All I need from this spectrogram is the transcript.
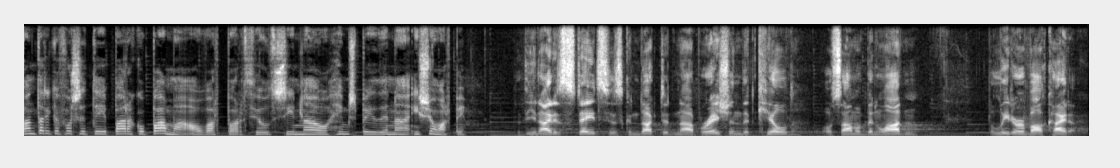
bandaríkjaforsiti Barack Obama ávarpar þjóð sína og heimsbyggðina í sjónvarpi. That the United States has conducted an operation that killed Osama bin Laden, the leader of Al-Qaeda.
